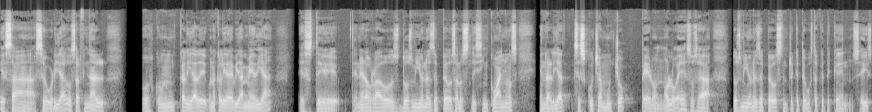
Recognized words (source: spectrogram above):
esa seguridad, o sea, al final con una calidad de, una calidad de vida media, este, tener ahorrados 2 millones de pesos a los 65 años, en realidad se escucha mucho, pero no lo es, o sea, 2 millones de pesos entre que te gusta que te queden 6,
